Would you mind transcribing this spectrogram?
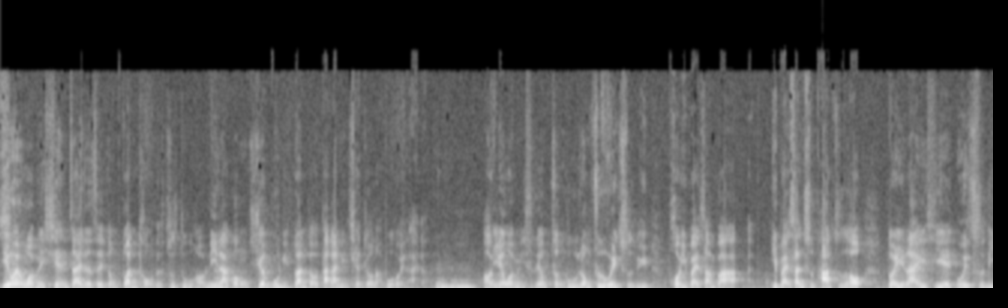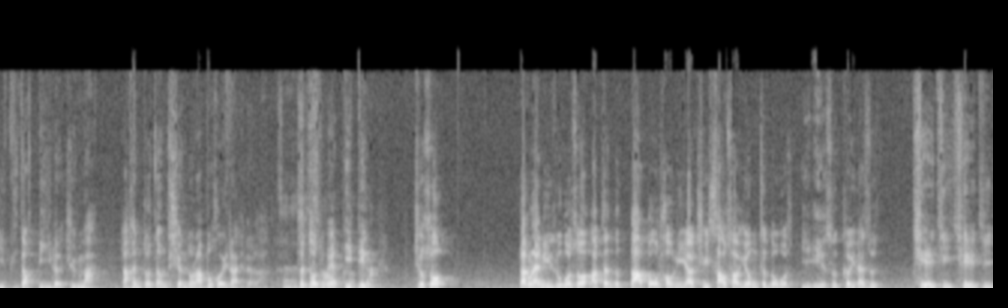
因为我们现在的这种断头的制度哈，你老公宣布你断头，大概你钱就拿不回来了。嗯嗯。好，因为我们是用整户融资维持率破一百三八一百三十趴之后，对那一些维持率比较低的去买，那很多这种钱都拿不回来的啦。所以投资面一定就说，当然你如果说啊，真的大多头你要去少少用这个，我也也是可以，但是。切记切记，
